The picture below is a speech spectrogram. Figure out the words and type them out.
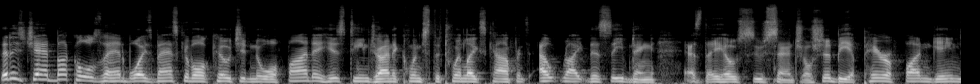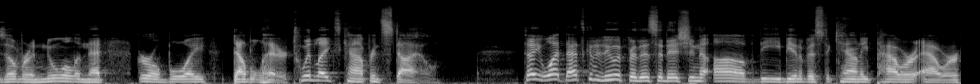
That is Chad Buckholz, the head boys basketball coach at Newell-Fonda. His team trying to clinch the Twin Lakes Conference outright this evening as they host Sioux Central. Should be a pair of fun games over in Newell in that girl boy doubleheader, Twin Lakes Conference style. Tell you what, that's going to do it for this edition of the Buena Vista County Power Hour.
